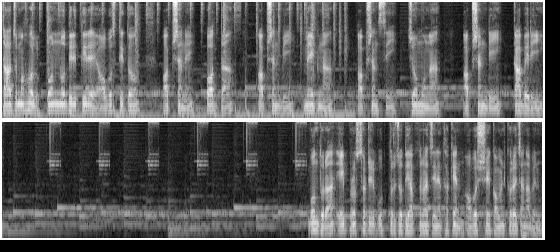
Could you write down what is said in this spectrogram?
তাজমহল কোন নদীর তীরে অবস্থিত? Option A Padma, option B মেঘনা, option C Yamuna, option D Kaveri. বন্ধুরা, এই প্রশ্নটির উত্তর যদি আপনারা জেনে থাকেন, অবশ্যই কমেন্ট করে জানাবেন।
